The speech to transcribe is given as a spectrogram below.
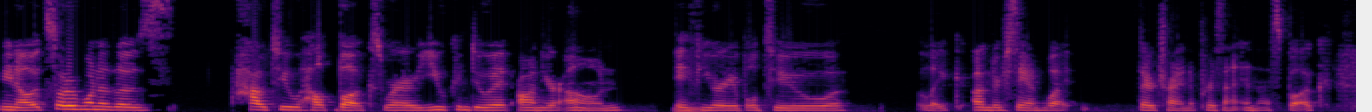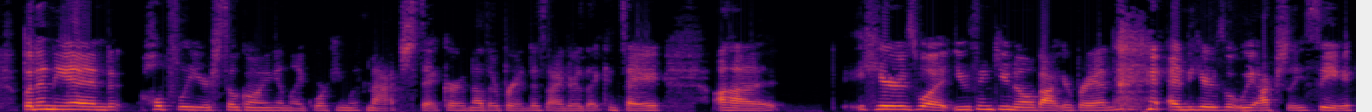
you know, it's sort of one of those how to help books where you can do it on your own mm-hmm. if you're able to like understand what they're trying to present in this book. But in the end, hopefully you're still going and like working with Matchstic or another brand designer that can say, uh, here's what you think you know about your brand and here's what we actually see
